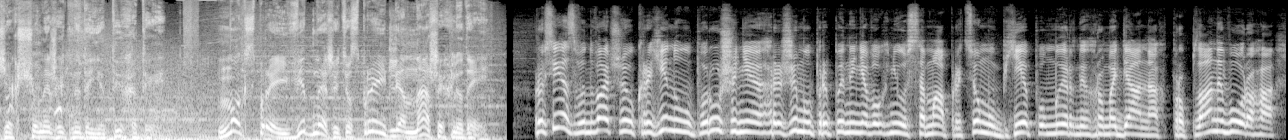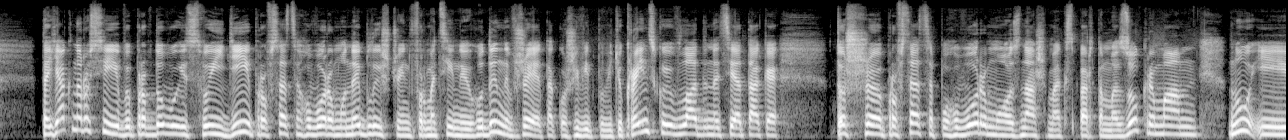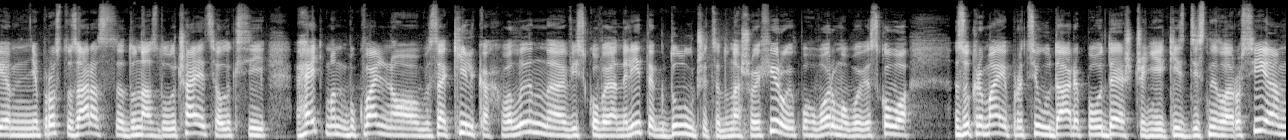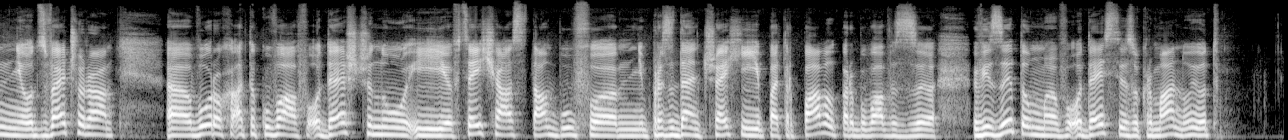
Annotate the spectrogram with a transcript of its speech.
Якщо нежить не дає дихати, Нокспрей від нежиттю спрей для наших людей. Росія звинувачує Україну у порушенні режиму припинення вогню. Сама при цьому б'є по мирних громадянах про плани ворога. Та як на Росії виправдовують свої дії? Про все це говоримо найближчої інформаційної години. Вже є також і відповідь української влади на ці атаки. Тож е, про все це поговоримо з нашими експертами. Зокрема, ну і просто зараз до нас долучається Олексій Гетьман. Буквально за кілька хвилин е, військовий аналітик долучиться до нашого ефіру. І поговоримо обов'язково. Зокрема, і про ці удари по Одещині, які здійснила Росія. От з вечора е, ворог атакував Одещину, і в цей час там був президент Чехії Петр Павел. Перебував з візитом в Одесі. Зокрема, ну і от.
